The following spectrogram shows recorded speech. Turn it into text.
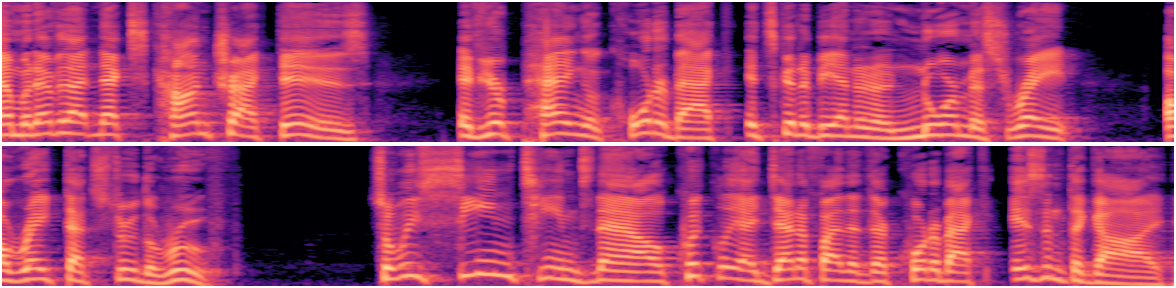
And whatever that next contract is, if you're paying a quarterback, it's going to be at an enormous rate, a rate that's through the roof. So we've seen teams now quickly identify that their quarterback isn't the guy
